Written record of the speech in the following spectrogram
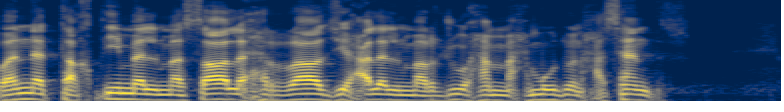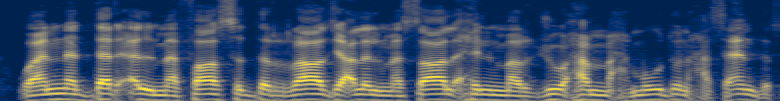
Ve enne takdimel mesalihir raci alel mercuhen mahmudun hasendir. Ve enne der'el mefasidir raci alel mesalihil mercuhen mahmudun hasendir.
